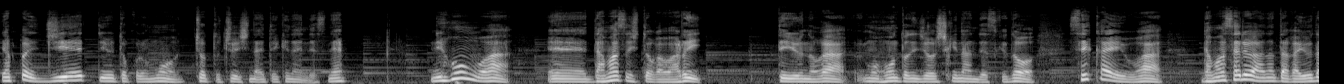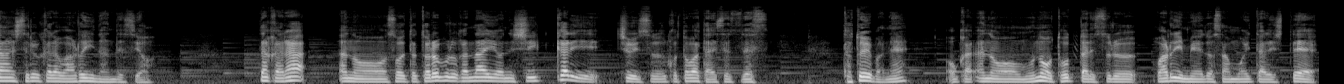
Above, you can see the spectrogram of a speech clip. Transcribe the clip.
やっぱり自衛っていうところもちょっと注意しないといけないんですね。日本は、えー、騙す人が悪いっていうのがもう本当に常識なんですけど、世界は騙されるあなたが油断してるから悪いなんですよ。だから、あの、そういったトラブルがないようにしっかり注意することは大切です。例えばね、おかあの物を取ったりする悪いメイドさんもいたりして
